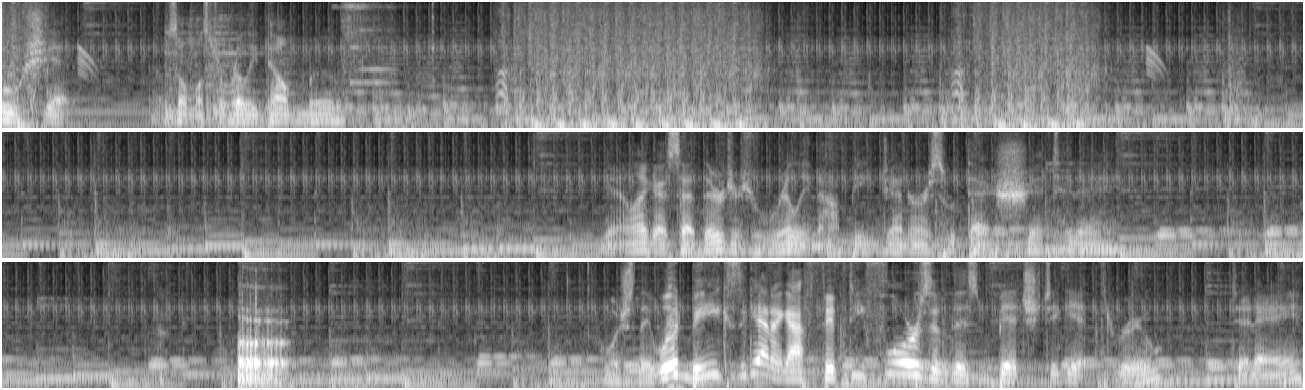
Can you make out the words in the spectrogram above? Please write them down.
Oh shit. That was almost a really dumb move. Yeah, like I said, they're just really not being generous with that shit today. Uh. Wish they would be, because again, I got 50 floors of this bitch to get through today.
